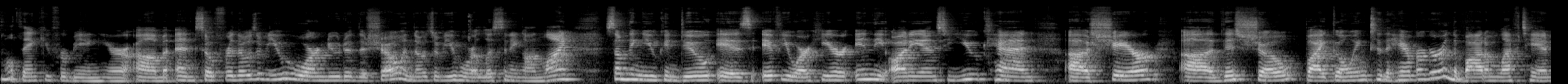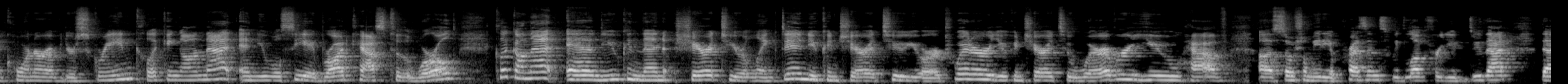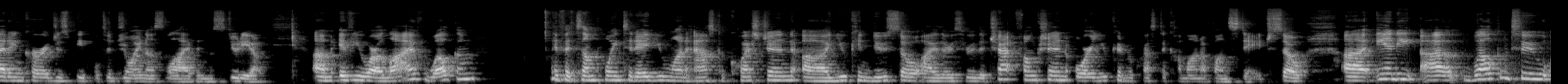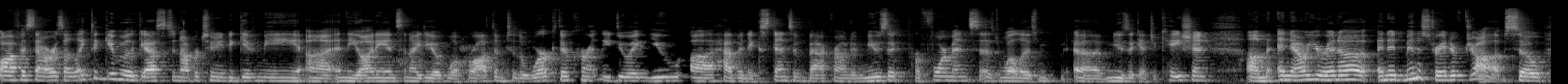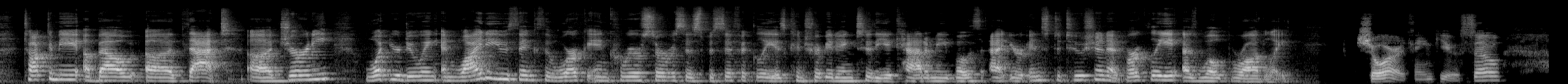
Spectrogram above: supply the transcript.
Well, thank you for being here. Um, and so, for those of you who are new to the show and those of you who are listening online, something you can do is if you are here in the audience, you can uh, share uh, this show by going to the hamburger in the bottom left hand corner of your screen, clicking on that, and you will see a broadcast to the world click on that and you can then share it to your LinkedIn. You can share it to your Twitter. You can share it to wherever you have a social media presence. We'd love for you to do that. That encourages people to join us live in the studio. Um, if you are live, welcome if at some point today you want to ask a question, uh, you can do so either through the chat function or you can request to come on up on stage. So, uh, Andy, uh, welcome to Office Hours. I like to give a guest an opportunity to give me uh, and the audience an idea of what brought them to the work they're currently doing. You uh, have an extensive background in music performance as well as uh, music education, um, and now you're in a, an administrative job. So, talk to me about that journey what you're doing, and why do you think the work in career services specifically is contributing to the academy, both at your institution at Berklee as well broadly? Sure, thank you. So,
